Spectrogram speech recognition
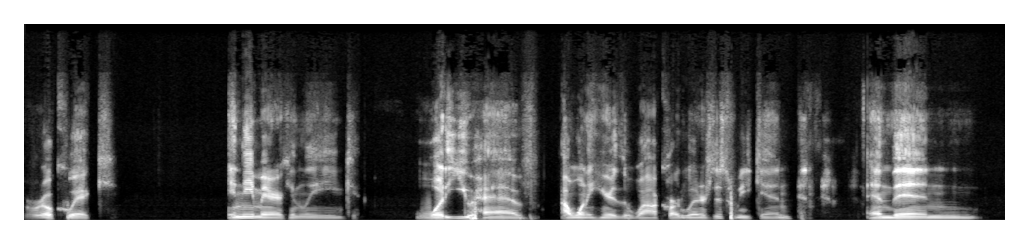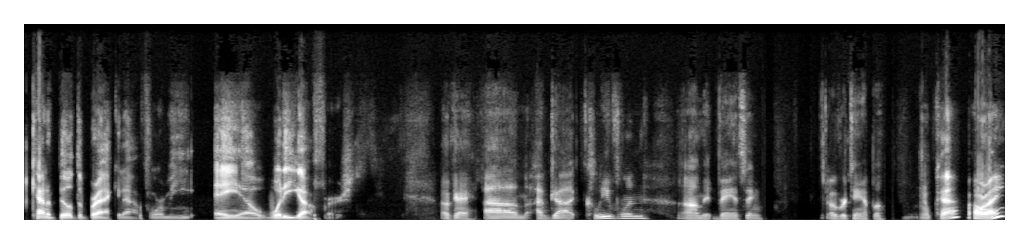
real quick. In the American League, what do you have? I want to hear the wild card winners this weekend, and then kind of build the bracket out for me. AL, what do you got first? Okay, um, I've got Cleveland um, advancing over Tampa. Okay, all right.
